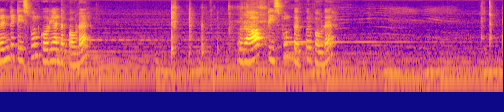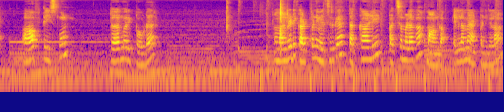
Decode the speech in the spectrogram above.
ரெண்டு டீஸ்பூன் கொரியாண்டர் பவுடர் ஒரு half teaspoon pepper powder half teaspoon turmeric powder நம்ம ஆல்ரெடி கட் பண்ணி வச்சுருக்க தக்காளி பச்சை மிளகாய் மாங்காய். எல்லாமே ஆட் பண்ணிக்கலாம்.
